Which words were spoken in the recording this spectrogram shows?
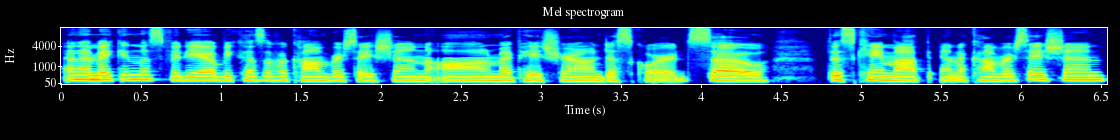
And I'm making this video because of a conversation on my Patreon Discord. So this came up in a conversation.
